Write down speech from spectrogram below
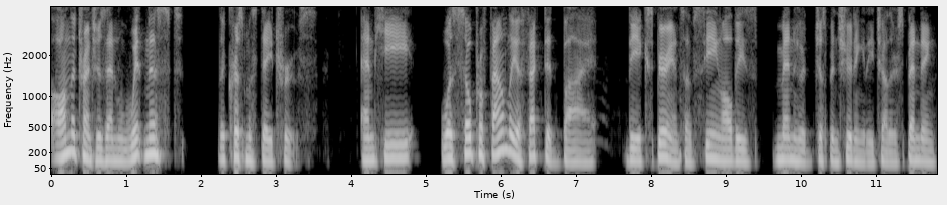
on the trenches and witnessed the Christmas Day truce. And he was so profoundly affected by the experience of seeing all these men who had just been shooting at each other, spending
